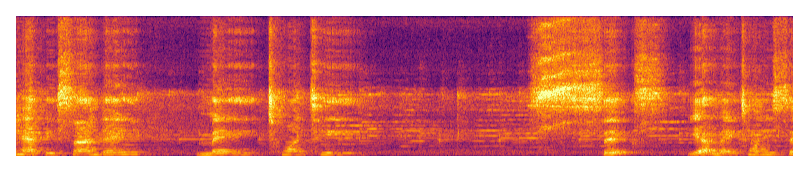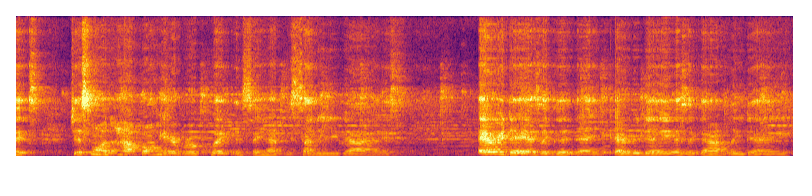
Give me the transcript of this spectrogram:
and happy Sunday, May 26th. Yeah, May 26th. Just wanted to hop on here real quick and say happy Sunday, you guys. Every day is a good day. Every day is a godly day.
